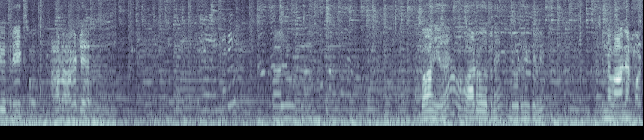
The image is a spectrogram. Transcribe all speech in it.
ఎక్స్ త్రీ ఎక్స్ ఆగట్లేదు అసలు. బాగుంది కదా? వాటర్ పోతున్నాయి. రోడ్డు మీదకి వెళ్ళి. చిన్న వాగ అనమాట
